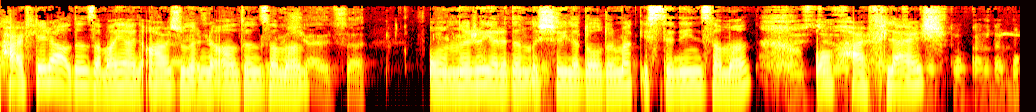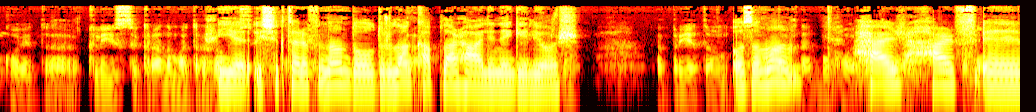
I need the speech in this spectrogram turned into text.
harfleri aldığın zaman yani arzularını aldığın zaman onları Yaradan'ın ışığıyla doldurmak istediğin zaman o harfler ışık tarafından doldurulan kaplar haline geliyor. O zaman her harf e,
